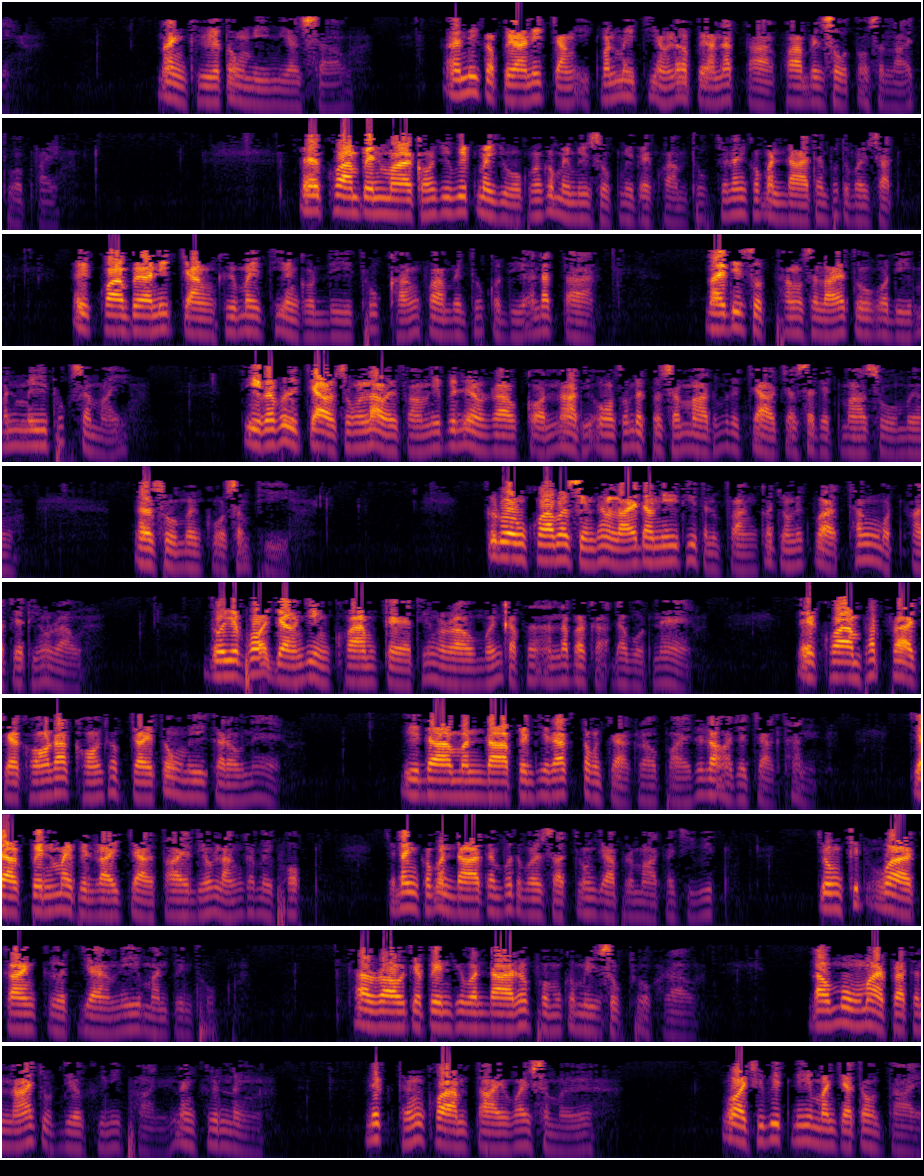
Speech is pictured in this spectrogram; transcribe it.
นั่นคือต้องมีเมียสาว อันนี้ก็เป็นอนิจจังอีกมันไม่เที่ยงแล้วเป็นอนัตตาความเป็นโสดต้องสลายตัวไปแต่ความเป็นมาของชีวิตไม่อยู่มันก็ไม่มีสุขมีแต่ความทุกข์ฉะนั้นเขาบรรดาท่านพุทธบริษัทไอ้ความเป็นอนิจจังคือไม่เที่ยงก็ดี ทุกขังความเป็นทุกข์ก็ดีอนัตตา ในที่สุดพังสลายตัวก็ดี มันมีทุกสมัย ที่พระพุทธเจ้าทรงเล่าให้ฟังนี้เป็นเรื่องราวก่อนหน้าที่องค์สมเด็จพระสัมมาสัมพุทธเจ้าจะเสด็จมาสู่เมืองสู่เมืองโกสัมพีก็รวมความว่าสิ่งทั้งหลายดังนี้ที่ท่านฟังก็จงนึกว่าทั้งหมดอาจจะถึงเรา โดยเฉพาะอย่างยิ่งความแก่ที่เราเหมือนกับอนนปกะดาบทแน่ แต่ความพัดพลาดจากของรักของชอบใจต้องมีกับเราแน่ บิดามันดาเป็นที่รักต้องจากเราไปหรือเราอาจจะจากท่านจากเป็นไม่เป็นไรจากตายเดี๋ยวหลังก็ไม่พบ ฉะนั้นขบรรดาท่านพุทธบริษัทจงอย่าประมาทในชีวิต จงคิดว่าการเกิดอย่างนี้มันเป็นทุกข์ ถ้าเราจะเป็นเทวดาแล้วผมก็มีสุขชั่วคราว เรามุ่งมา่ปรารถนาจุดเดียวคือนิพพาน นั่นคือหนึ่ง นึกถึงความตายไว้เสมอ ว่าชีวิตนี้มันจะต้องตาย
